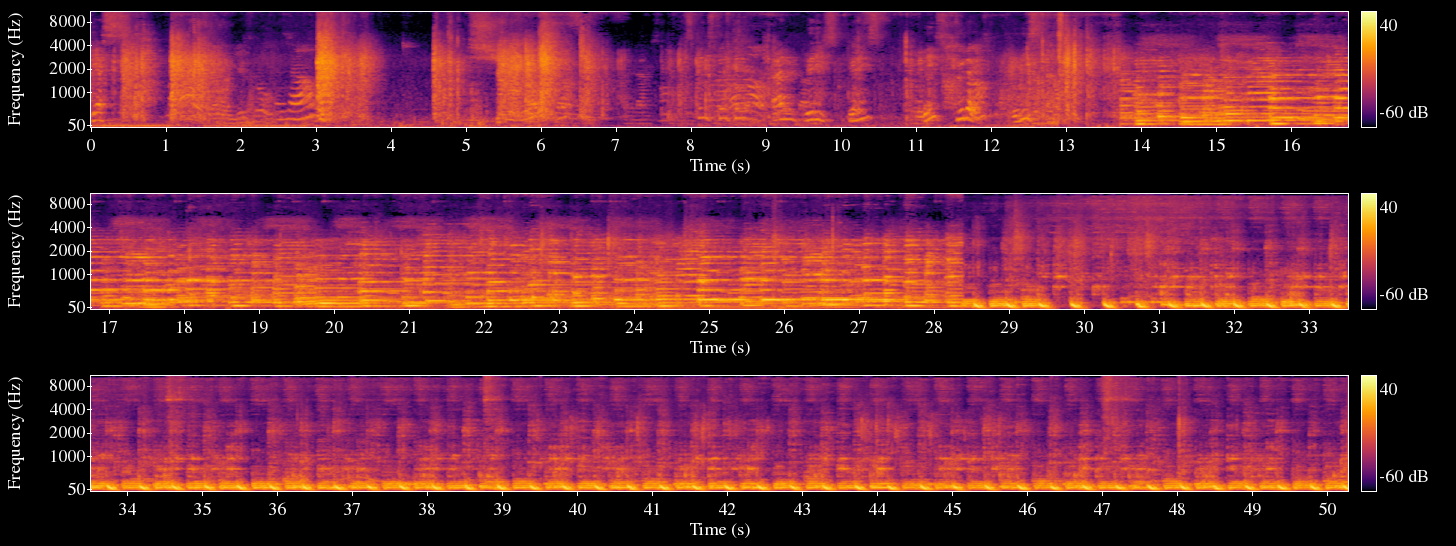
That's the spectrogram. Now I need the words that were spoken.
Yes. And now? And release, release, release. Late. Release.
